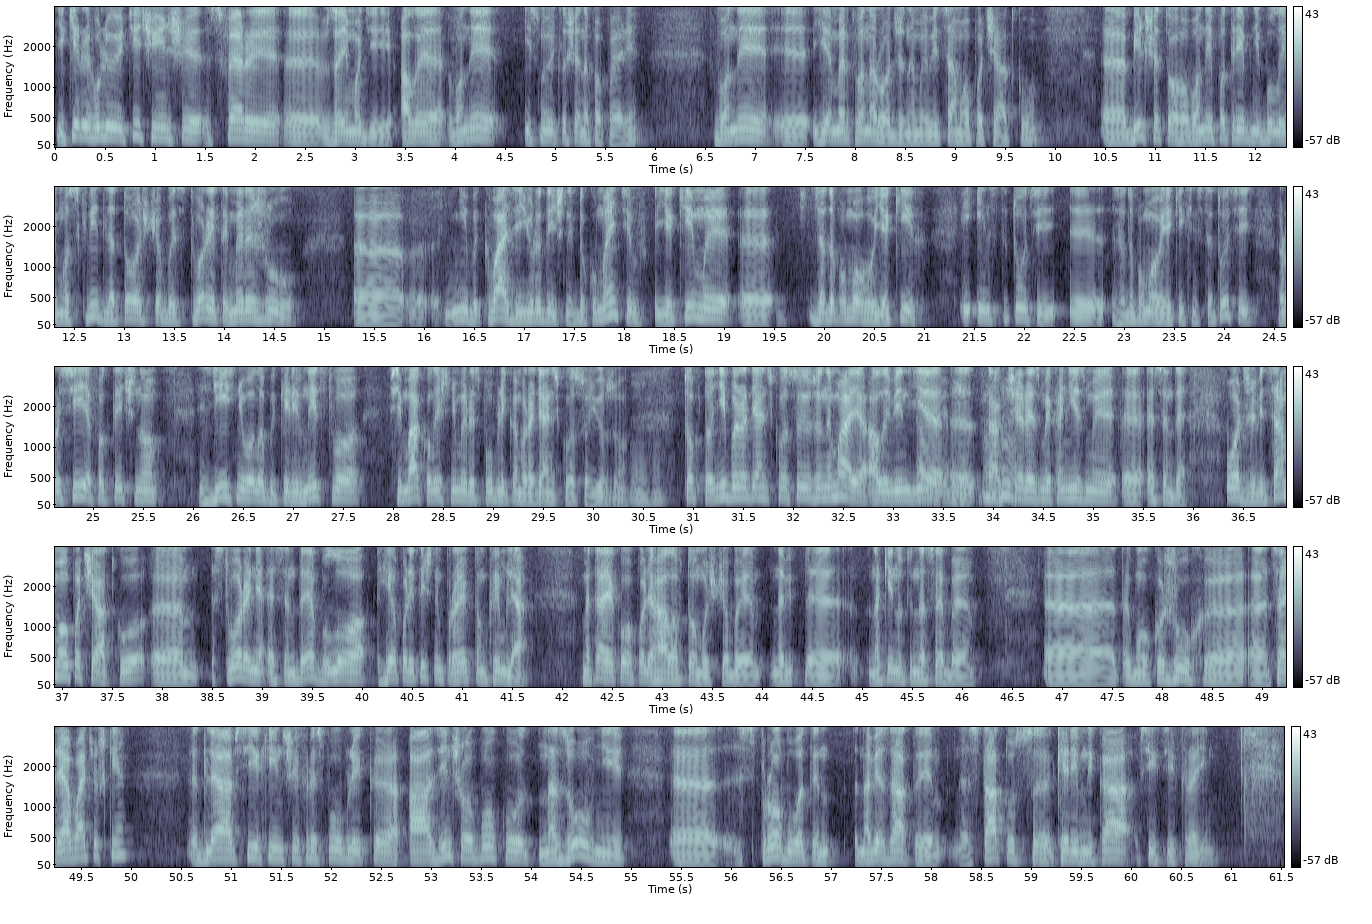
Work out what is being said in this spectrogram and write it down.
які регулюють ті чи інші сфери е, взаємодії, але вони існують лише на папері. Вони е, є мертвонародженими від самого початку. Е, Більше того, вони потрібні були Москві для того, щоб створити мережу е, ніби квазі-юридичних документів, якими, е, за допомогою яких і інституцій, за допомогою яких інституцій Росія фактично здійснювала би керівництво всіма колишніми республіками Радянського Союзу. Тобто, ніби Радянського Союзу немає, але він є, Але він е, так через механізми е, СНД. Отже, від самого початку е, створення СНД було геополітичним проєктом Кремля, мета якого полягала в тому, щоб нав- е, накинути на себе е, так мов, кожух е, царя батюшки для всіх інших республік, а з іншого боку, назовні спробувати нав'язати статус керівника всіх цих країн.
